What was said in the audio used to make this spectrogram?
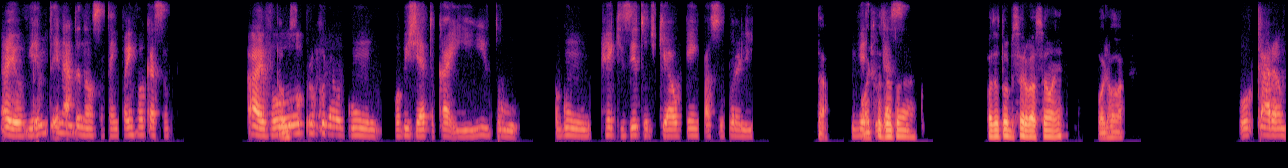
Aí eu vi, não tem nada não, só tem para invocação. Ah, eu vou procurar algum objeto caído, algum requisito de que alguém passou por ali. Tá. Pode fazer a tua, fazer a tua observação aí. Pode rolar. Ô, caramba,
